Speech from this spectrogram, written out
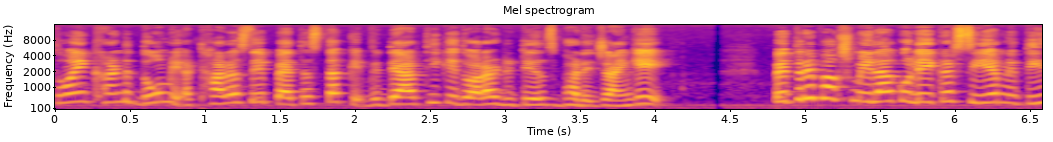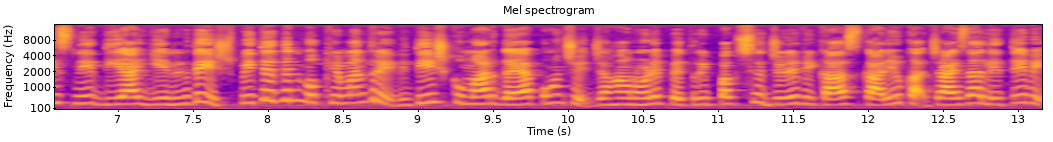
तो वहीं खंड दो में 18 से 35 तक के विद्यार्थी के द्वारा डिटेल्स भरे जाएँगे। पितृपक्ष मेला को लेकर सीएम नीतीश ने दिया ये निर्देश। बीते दिन मुख्यमंत्री नीतीश कुमार गया पहुँचे, जहाँ उन्होंने पितृपक्ष से जुड़े विकास कार्यों का जायजा लेते हुए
